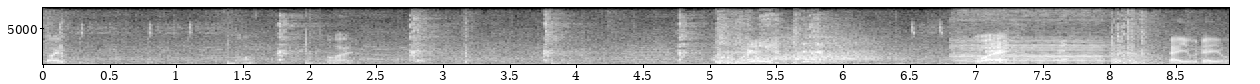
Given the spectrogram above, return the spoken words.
โอ้ยอ๋อสยได้อยู่ได้อยู่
